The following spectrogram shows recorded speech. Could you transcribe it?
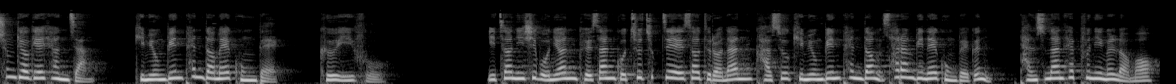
충격의 현장, 김용빈 팬덤의 공백, 그 이후 2025년 괴산 고추 축제에서 드러난 가수 김용빈 팬덤 사랑빈의 공백은 단순한 해프닝을 넘어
